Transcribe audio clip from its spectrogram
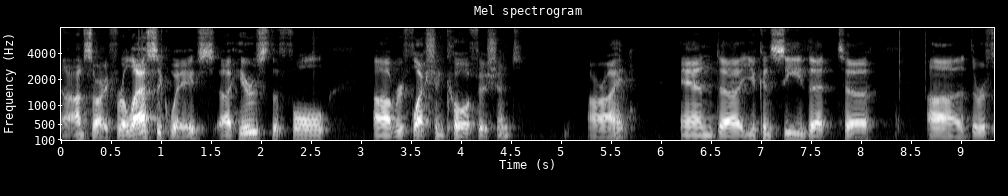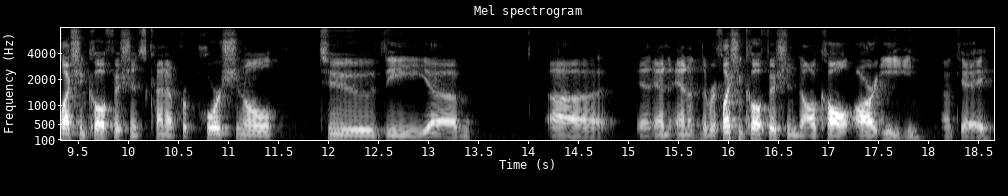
uh, I'm sorry, for elastic waves, uh, here's the full uh, reflection coefficient. All right, and uh, you can see that uh, the reflection coefficient is kind of proportional to the um, and, and the reflection coefficient I'll call Re. Okay,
